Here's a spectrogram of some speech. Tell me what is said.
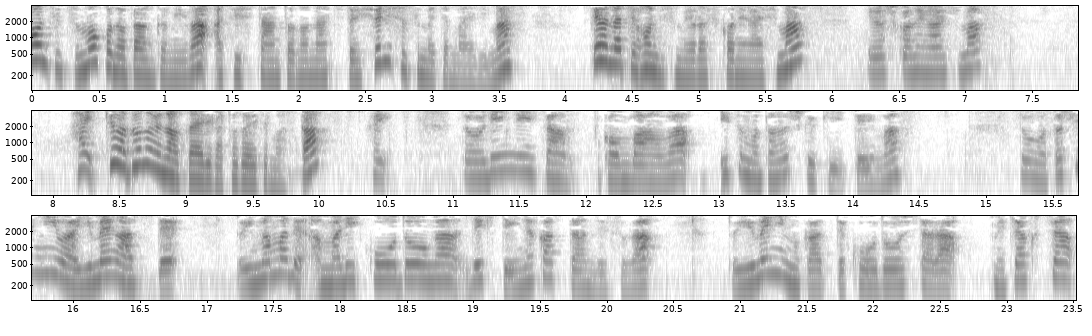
本日もこの番組はアシスタントのナッチと一緒に進めてまいります。ではナッチ本日もよろしくお願いします。よろしくお願いします。はい、今日はどのようなお便りが届いてますか？はい。とリンリンさん、こんばんは。いつも楽しく聞いています。と私には夢があって、と今まであまり行動ができていなかったんですが、と夢に向かって行動したらめちゃくちゃ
